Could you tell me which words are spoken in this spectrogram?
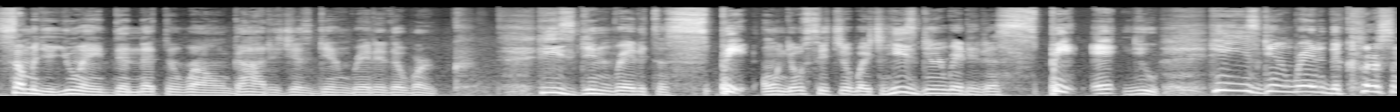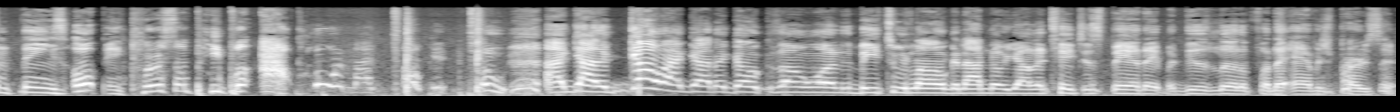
Some of you, you ain't done nothing wrong. God is just getting ready to work. He's getting ready to spit on your situation. He's getting ready to spit at you. He's getting ready to clear some things up and clear some people out. Who am I talking to? I gotta go. I gotta go because I don't want it to be too long. And I know y'all attention span ain't but this little for the average person.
